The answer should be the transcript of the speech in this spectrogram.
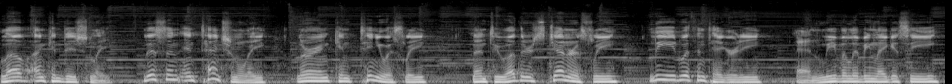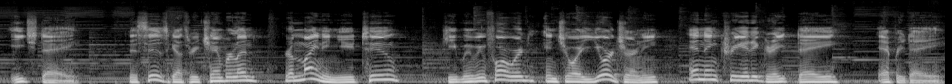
love unconditionally, listen intentionally, learn continuously, lend to others generously, lead with integrity, and leave a living legacy each day. This is Guthrie Chamberlain reminding you to keep moving forward, enjoy your journey, and then create a great day every day.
